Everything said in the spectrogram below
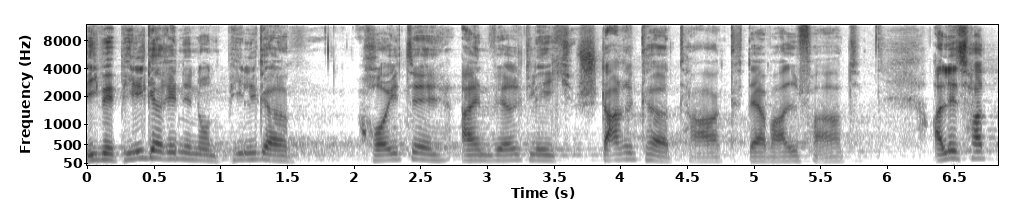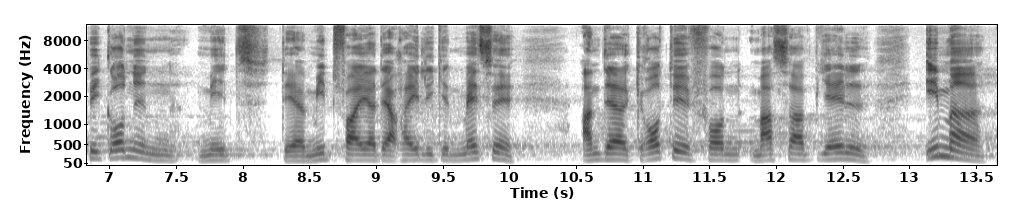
Liebe Pilgerinnen und Pilger, heute ein wirklich starker Tag der Wallfahrt. Alles hat begonnen mit der Mitfeier der Heiligen Messe an der Grotte von Massabielle, immer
